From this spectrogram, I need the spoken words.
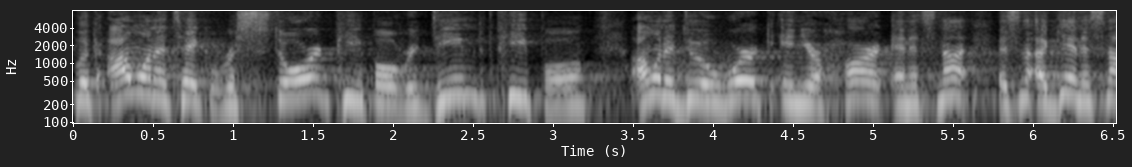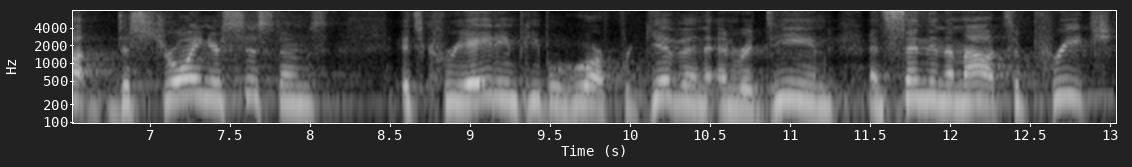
Look, I want to take restored people, redeemed people. I want to do a work in your heart. And it's not, it's not, again, it's not destroying your systems. It's creating people who are forgiven and redeemed and sending them out to preach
